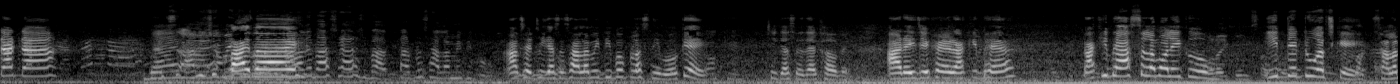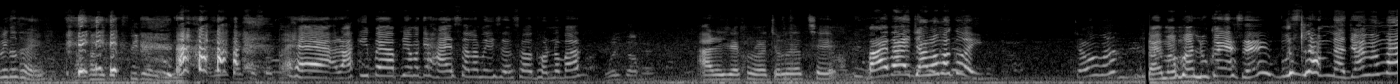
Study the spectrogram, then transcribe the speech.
টাটা। বাই বাই আমাদের বাসায় আসবা তারপর সালামি দিব। আচ্ছা ঠিক আছে সালামি দিব প্লাস নিব ওকে ঠিক আছে দেখা হবে। আর এই যে এখানে রাকিব ভাইয়া। রাকিব ভাই আসসালামু আলাইকুম। ঈদ ডে টু আজকে। সালামি কোথায়? হ্যাঁ রাকিব ভাই আপনি আমাকে হাই সালামি দিয়েছেন সো ধন্যবাদ। আর এই যে এখন ওরা চলে যাচ্ছে। বাই বাই জয় মামা কই? জয় মামা। জয় মামা লুকাই আছে বুঝলাম না জয় মামা।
